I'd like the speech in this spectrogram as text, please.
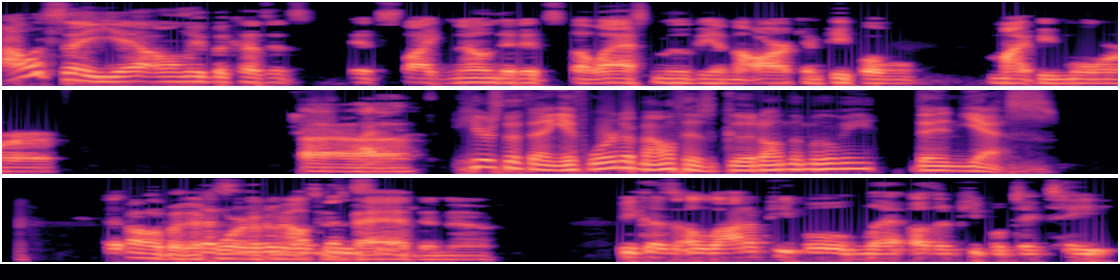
I would say yeah, only because it's it's like known that it's the last movie in the arc, and people might be more. Uh, here's the thing if word of mouth is good on the movie then yes oh, but if word of mouth is gonna say. bad, then no. Because a lot of people let other people dictate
